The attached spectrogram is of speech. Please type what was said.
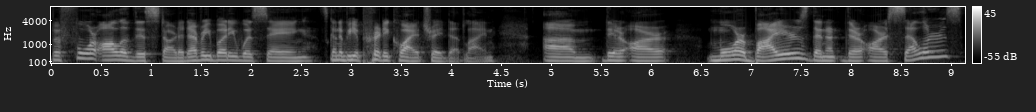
before all of this started, everybody was saying it's going to be a pretty quiet trade deadline. Um, there are more buyers than there are sellers.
